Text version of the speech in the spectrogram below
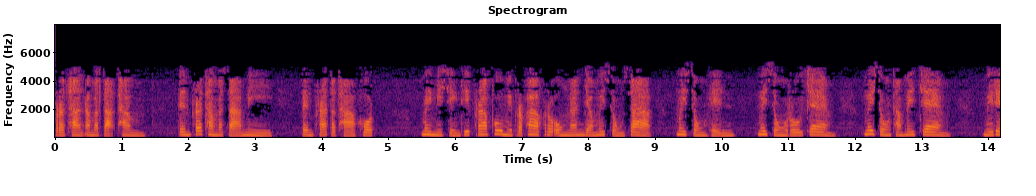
ประทานอมตะธรรม เป็นพระธรรมสามี เป็นพระตถาคต ไม่มีสิ่งที่พระผู้มีพระภาคพระองค์นั้นยังไม่ทรงทราบ ไม่ทรงเห็น ไม่ทรงรู้แจ้ง ไม่ทรงทำให้แจ้ง มิได้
